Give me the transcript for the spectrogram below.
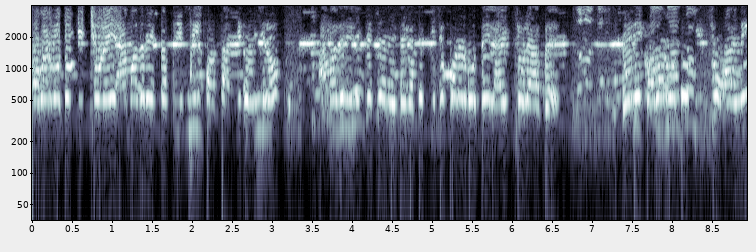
হবার মতো কিচ্ছু নেই। আমাদের একটা শর্ট সার্কিট হয়েছিল। আমাদের ইলেকট্রিশিয়ান এসে গেছে। কিছুক্ষণের মধ্যেই লাইট চলে আসবে। প্যানিক খাবার মতো কিচ্ছু হয়নি।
